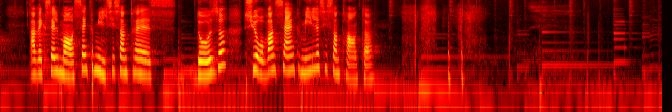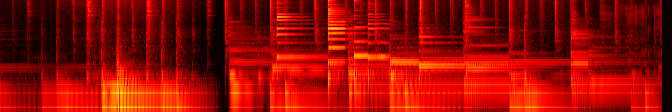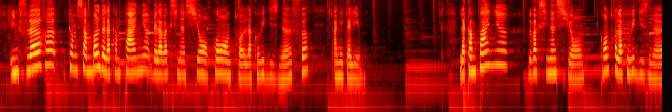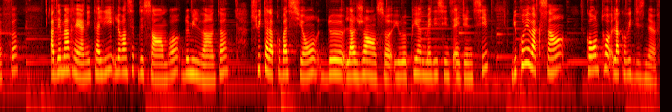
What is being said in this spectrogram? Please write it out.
avec seulement 5613 doses sur 25 630. Une fleur comme symbole de la campagne de la vaccination contre la COVID-19 en Italie. La campagne de vaccination contre la COVID-19 a démarré en Italie le 27 décembre 2020 suite à l'approbation de l'agence European Medicines Agency du premier vaccin contre la COVID-19.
